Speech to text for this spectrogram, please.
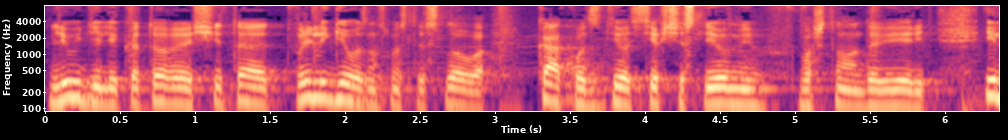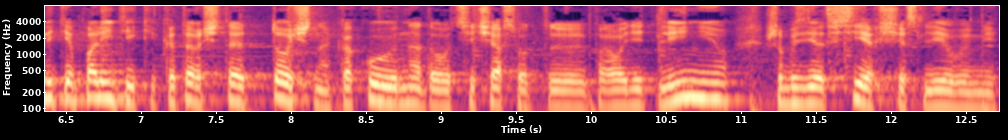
люди ли, которые считают в религиозном смысле слова, как вот сделать всех счастливыми, во что надо верить, или те политики, которые считают точно, какую надо вот сейчас вот э, проводить линию, чтобы сделать всех счастливыми,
